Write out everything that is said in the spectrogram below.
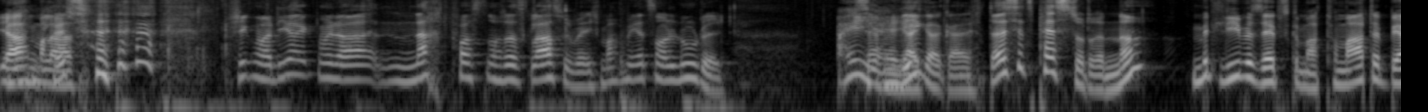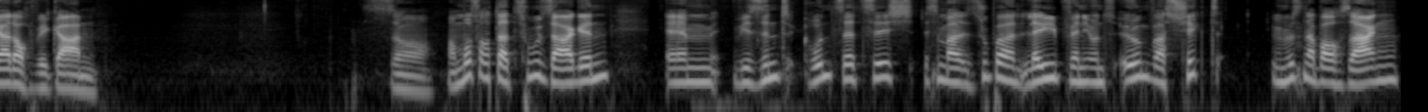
Ja, ein mach Glas. ich. Schick mal direkt mit der Nachtpost noch das Glas rüber. Ich mache mir jetzt noch Nudeln. Ist ja Eieiei. mega geil. Da ist jetzt Pesto drin, ne? Mit Liebe selbst gemacht. Tomate, Bärlauch, vegan. So, man muss auch dazu sagen, ähm, wir sind grundsätzlich, ist immer super lieb, wenn ihr uns irgendwas schickt. Wir müssen aber auch sagen,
